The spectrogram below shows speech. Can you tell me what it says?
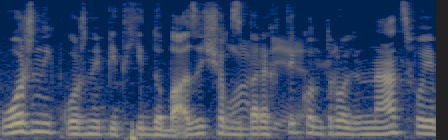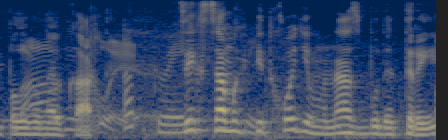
кожний кожний підхід до бази, щоб зберегти контроль над своєю половиною карти. Цих самих підходів у нас буде три:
